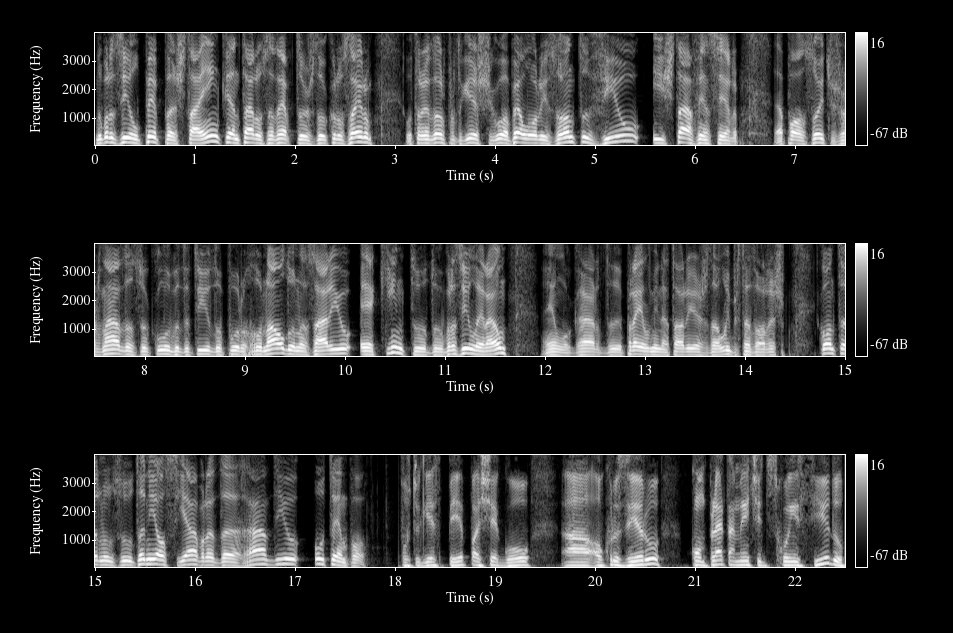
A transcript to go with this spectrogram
No Brasil, Pepa está a encantar os adeptos do Cruzeiro. O treinador português chegou a Belo Horizonte, viu e está a vencer. Após oito jornadas, o clube detido por Ronaldo Nazário é quinto do Brasileirão, em lugar de pré-eliminatórias da Libertadores. Conta-nos o Daniel Seabra da Rádio O Tempo. O português Pepa chegou ah, ao Cruzeiro completamente desconhecido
